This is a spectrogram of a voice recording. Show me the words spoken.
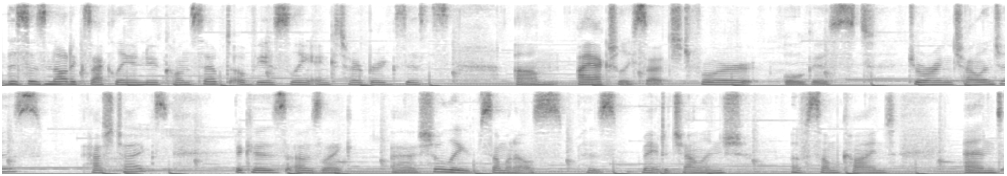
this is not exactly a new concept. Obviously, Inktober exists. Um, I actually searched for August drawing challenges hashtags because I was like, uh, surely someone else has made a challenge of some kind, and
